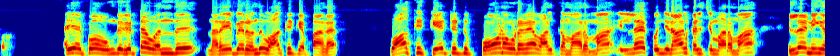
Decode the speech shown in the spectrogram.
பொருள். ஐயா இப்போ உங்ககிட்ட வந்து நிறைய பேர் வந்து வாக்கு கேட்பாங்க. வாக்கு கேட்டுட்டு போன உடனே வாழ்க்கை மாறுமா? இல்ல கொஞ்ச நாள் கழிச்சு மாறுமா? இல்ல நீங்க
